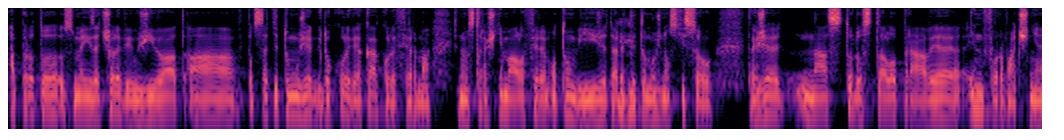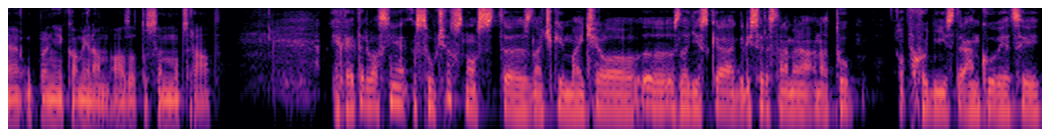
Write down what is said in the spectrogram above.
a proto jsme ji začali využívat a v podstatě to může kdokoliv, jakákoliv firma. Jenom strašně málo firm o tom ví, že tady hmm. tyto možnosti jsou. Takže nás to dostalo právě informačně úplně kam jinam a za to jsem moc rád. Jaká je tedy vlastně současnost eh, značky Majčelo eh, z hlediska, když se dostaneme na, na tu obchodní stránku věci?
